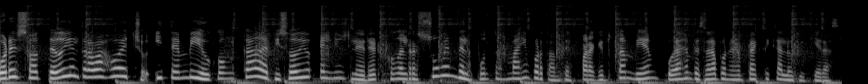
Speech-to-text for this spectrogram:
Por eso te doy el trabajo hecho y te envío con cada episodio el newsletter con el resumen de los puntos más importantes para que tú también puedas empezar a poner en práctica lo que quieras.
